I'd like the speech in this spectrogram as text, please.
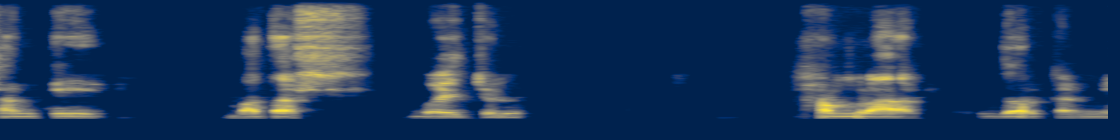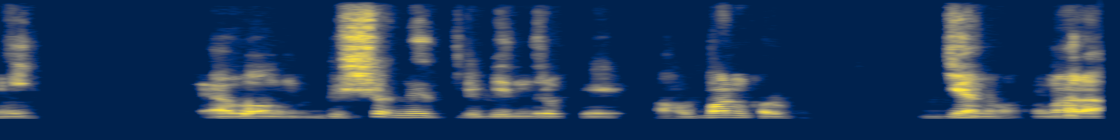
শান্তির বাতাস বয়ে চলুক, হামলার দরকার নেই, এবং বিশ্ব নেতৃবৃন্দকে আহ্বান করব যেন ওনারা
